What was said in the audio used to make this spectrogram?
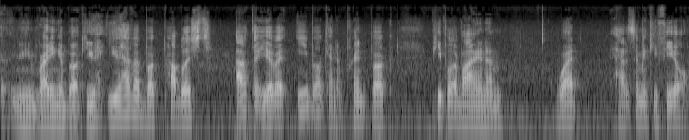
I mean, writing a book. You you have a book published out there. You have an ebook and a print book. People are buying them. What? How does it make you feel?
